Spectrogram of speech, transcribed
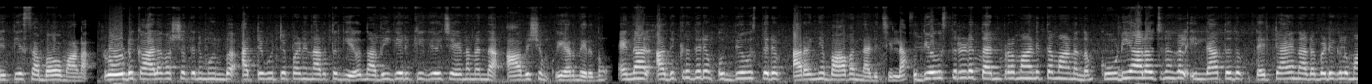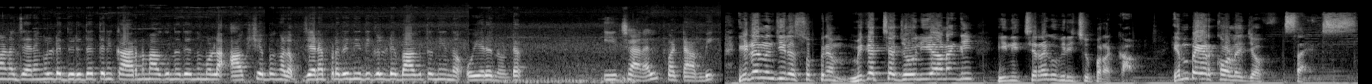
നിത്യസംഭവമാണ്. റോഡ് കാലവർഷത്തിന് മുൻപ് അറ്റകുറ്റപ്പണി നടത്തുകയോ നവീകരിക്കുകയോ ചെയ്യണമെന്ന് ആവശ്യം ഉയർന്നിരുന്നു. എന്നാൽ അധികൃതരും ഉദ്യോഗസ്ഥരും അറിഞ്ഞ ഭാവം നടിച്ചില്ല. ഉദ്യോഗസ്ഥരുടെ തൻപ്രമാണിത്തമാണെന്നും കൂടിയാലോചനകൾ ഇല്ലാത്തതും തെറ്റായ നടപടികളുമാണ് ജനങ്ങളുടെ ദുരിതത്തിന് കാരണമാകുന്നതെന്നുമുള്ള ആക്ഷേപങ്ങളും ജനപ്രതിനിധികളുടെ ഭാഗത്തുനിന്ന് ഉയരുന്നുണ്ട്. ഈ ചാനൽ പട്ടാമ്പി. ഇടനെഞ്ചിലെ സ്വപ്നം മികച്ച ജോലിയാണെങ്കിൽ ഇനി ചിറകു വിരിച്ചു പറക്കാം. Empire college of science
